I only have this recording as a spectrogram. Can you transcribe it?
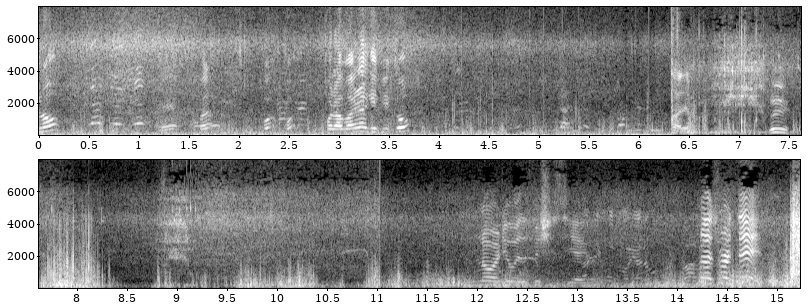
¿no? Eh, por, la manera que picó. No idea where the fish is. No, it's right there.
